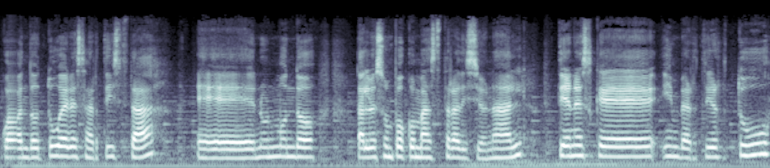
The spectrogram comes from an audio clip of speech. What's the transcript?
Cuando tú eres artista, eh, en un mundo tal vez un poco más tradicional, tienes que invertir tú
